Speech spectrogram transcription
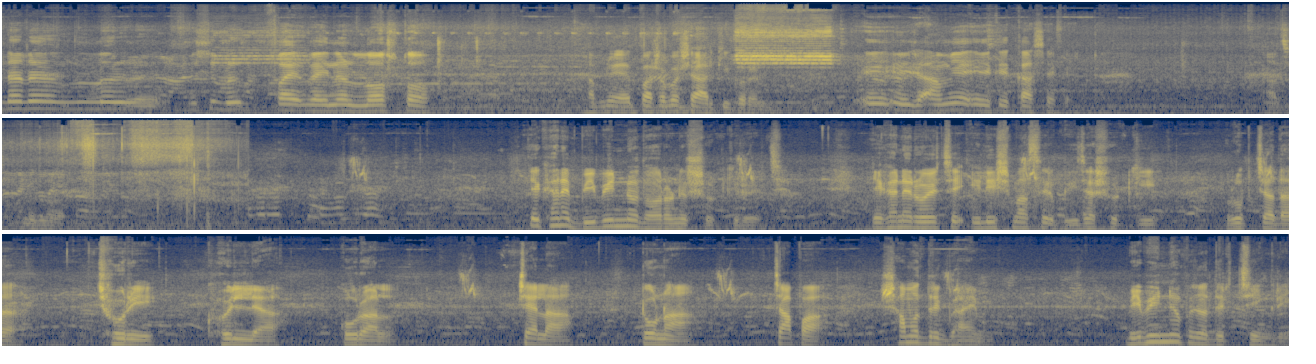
এটা বেশি পাই পাই না লস তো। আপনি এর পাশাপাশি আর কি করেন? এই আমি এই কাছে আচ্ছা ধন্যবাদ। এখানে বিভিন্ন ধরনের শুটকি রয়েছে। এখানে রয়েছে ইলিশ মাছের ভিজা শুটকি রূপচাঁদা ছুরি খৈল্যা কোরাল চেলা টোনা চাপা সামুদ্রিক ভাইম বিভিন্ন প্রজাতির চিংড়ি।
